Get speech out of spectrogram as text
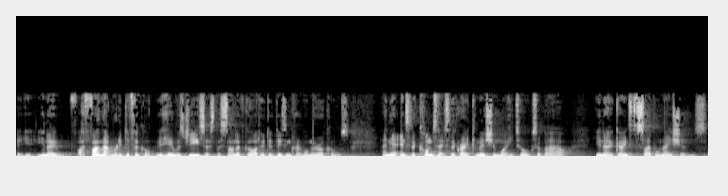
you know, I find that really difficult. Here was Jesus, the Son of God, who did these incredible miracles. And yet into the context of the Great Commission where he talks about, you know, going to disciple nations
